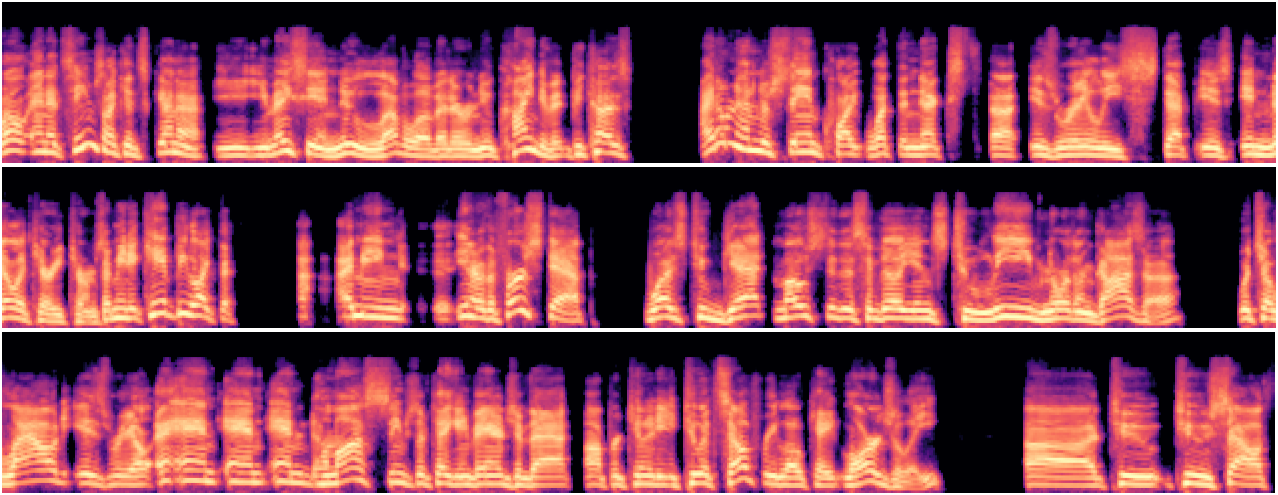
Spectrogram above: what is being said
Well, and it seems like it's gonna, you, you may see a new level of it or a new kind of it because I don't understand quite what the next uh, Israeli step is in military terms. I mean, it can't be like the, I, I mean, uh, you know, the first step was to get most of the civilians to leave northern Gaza, which allowed Israel and and and Hamas seems to have taken advantage of that opportunity to itself relocate largely uh, to to South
